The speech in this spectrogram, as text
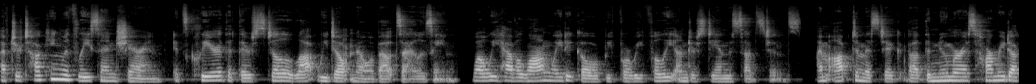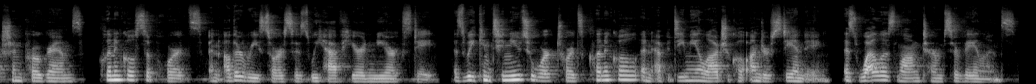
After talking with Lisa and Sharon, it's clear that there's still a lot we don't know about xylazine. While we have a long way to go before we fully understand the substance, I'm optimistic about the numerous harm reduction programs, clinical supports, and other resources we have here in New York State as we continue to work towards clinical and epidemiological understanding, as well as long term surveillance.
